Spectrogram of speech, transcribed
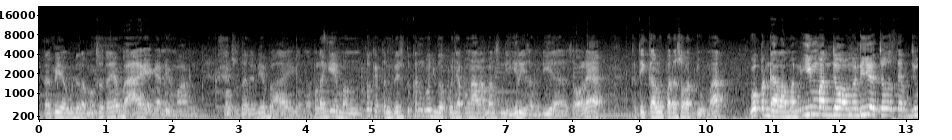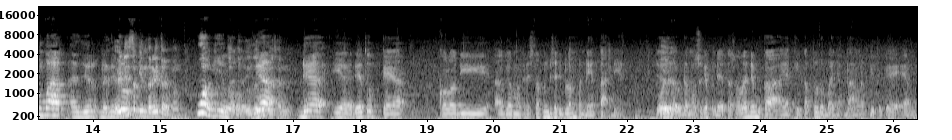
Tapi ya udahlah maksudnya baik kan emang. Maksudnya dia baik kan. Apalagi emang tuh Captain Grace tuh kan gue juga punya pengalaman sendiri sama dia. Soalnya ketika lu pada sholat Jumat, gue pendalaman iman cowok sama dia cowok setiap Jumat anjir dan Eh, itu dia sepinter itu emang Wah gila Untuk- untuk Dia urusan. dia iya dia tuh kayak kalau di agama Kristen tuh bisa dibilang pendeta dia. Dia Oh, iya? udah, udah masuknya pendeta. Soalnya dia buka ayat kitab tuh udah banyak banget gitu kayak yang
